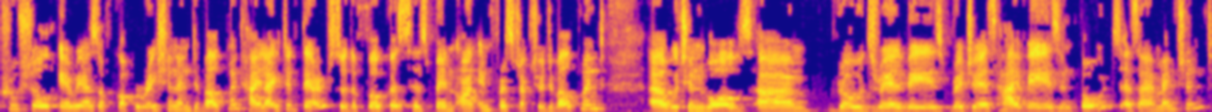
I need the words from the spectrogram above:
crucial areas of cooperation and development highlighted there. So the focus has been on infrastructure development, uh, which involves um, roads, railways, bridges, highways, and ports, as I mentioned.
